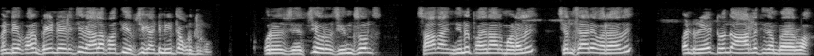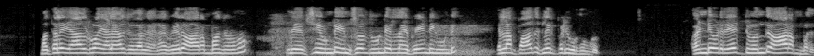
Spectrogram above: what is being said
வண்டியை பாருங்கள் பெயிண்ட் அடித்து வேலை பார்த்து எஃப்சி காட்டி நீட்டாக கொடுத்துருக்கோம் ஒரு எஃப்சி ஒரு இன்சூரன்ஸ் சாதா இன்ஜின் பதினாலு மாடலு சென்சாரே வராது வண்டி ரேட்டு வந்து ஆறு லட்சத்தி ஐம்பதாயிரரூபா மற்றெல்லாம் ஏழு ரூபா ஏழையாலும் சொல்லுவாங்க. நான் வெறும் ஆரம்பம் சொல்லணும் இதில் எஃப்சி உண்டு இன்சூரன்ஸ் உண்டு எல்லாம் பெயிண்டிங் உண்டு எல்லாம் பார்த்து கிளியர் பண்ணி கொடுத்தோம் உங்களுக்கு. வண்டியோட ரேட்டு வந்து ஆறு ஐம்பது.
